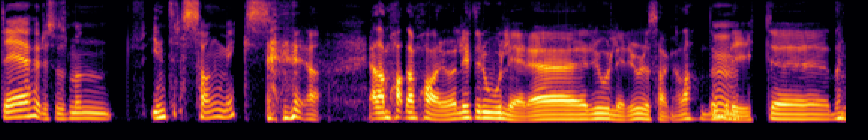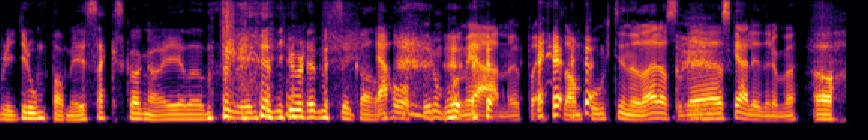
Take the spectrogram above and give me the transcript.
Det høres ut som en interessant miks. ja, ja de, de har jo litt roligere, roligere julesanger, da. Det, Mm. blir ikke, det blir ikke rumpa mi seks ganger i den, i den julemusikalen. Jeg håper rumpa mi er med på et eller annet punkt inni der. Altså, det skal jeg innrømme. Åh,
